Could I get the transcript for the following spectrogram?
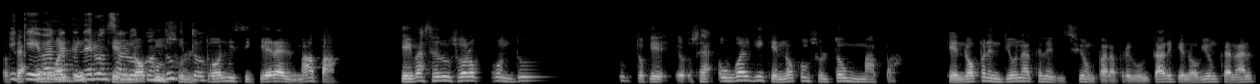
O y sea, que iban a tener un salvoconducto. No consultó ni siquiera el mapa, que iba a ser un solo conducto que, o sea, hubo alguien que no consultó un mapa, que no prendió una televisión para preguntar y que no vio un canal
